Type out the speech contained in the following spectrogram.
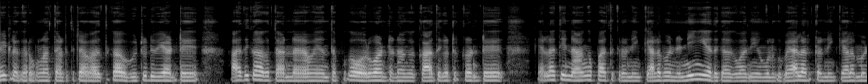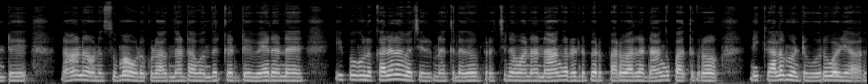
வீட்டில் இருக்கிறவங்களாம் தடுத்துட்டாங்க. அதுக்காக விட்டுடுவியான்ட்டு அதுக்காக தானே அவன் எந்த பக்கம் வருவான்ட்டு நாங்கள் காத்துக்கிட்டு இருக்கோன்ட்டு எல்லாத்தையும் நாங்கள் பார்த்துக்குறோம் நீங்கள் கிளம்புன்னு நீங்கள் எதுக்காக வந்தீங்க? உங்களுக்கு வேலை இருக்க? நீங்கள் கிளம்புன்ட்டு நானும் அவனை சும்மா விடக்கூடாது தான்டா வந்திருக்கேன்ட்டு வேணானே இப்போ உங்களுக்கு கல்யாணம் வச்சிருக்க நேரத்தில் எதுவும் பிரச்சனை வேணாம். நாங்கள் ரெண்டு பேரும் பரவாயில்ல. நாங்கள் பார்த்துக்குறோம் நீ கிளம்புன்ட்டு ஒரு வழி அவரை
